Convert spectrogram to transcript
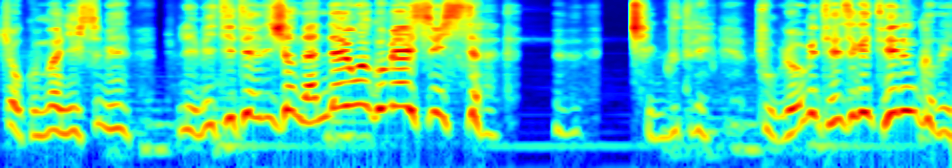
조금만 있으면 limited edition 난다용을 구매할 수 있어. 친구들의 부러움의 대상이 되는 거야.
